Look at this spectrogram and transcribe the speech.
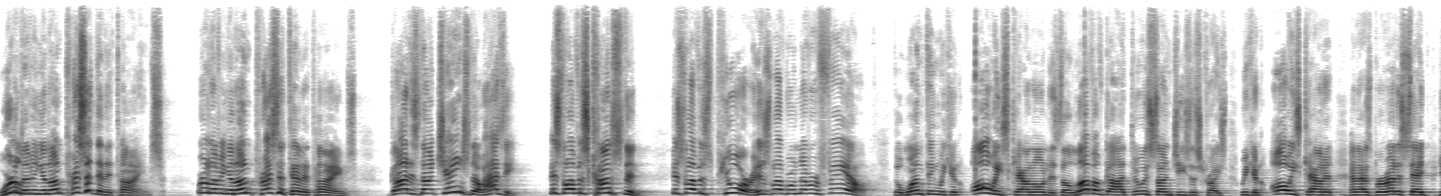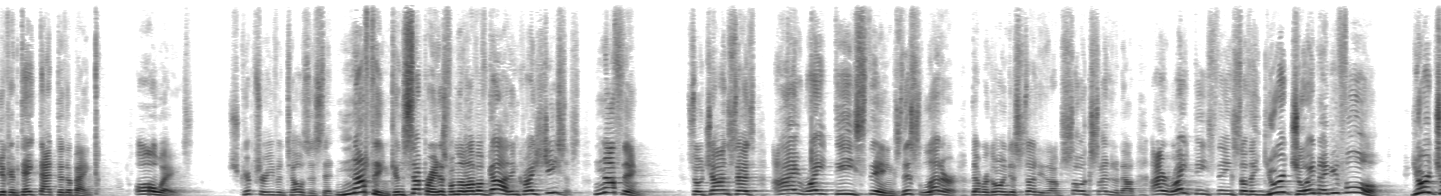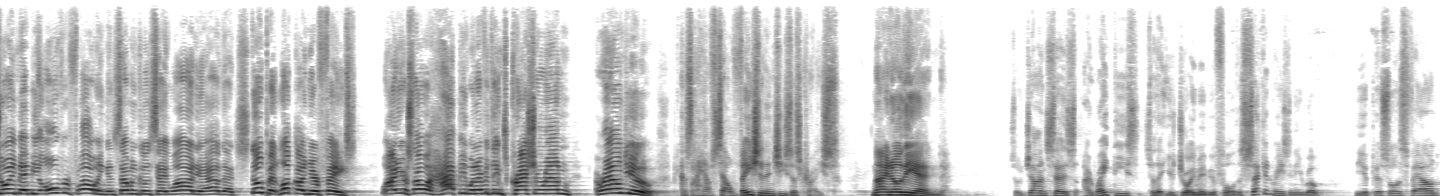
we're living in unprecedented times. We're living in unprecedented times. God has not changed, though, has He? His love is constant. His love is pure. His love will never fail. The one thing we can always count on is the love of God through His Son, Jesus Christ. We can always count it. And as Beretta said, you can take that to the bank. Always. Scripture even tells us that nothing can separate us from the love of God in Christ Jesus. Nothing. So John says, I write these things, this letter that we're going to study that I'm so excited about, I write these things so that your joy may be full. Your joy may be overflowing, and someone's going to say, Why do you have that stupid look on your face? Why are you so happy when everything's crashing around around you? Because I have salvation in Jesus Christ. And I know the end. So John says, I write these so that your joy may be full. The second reason he wrote the epistle is found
